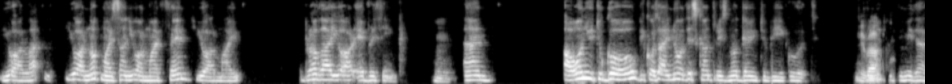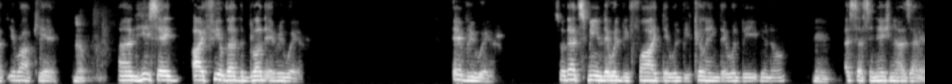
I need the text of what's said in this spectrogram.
You are li- you are not my son. You are my friend. You are my brother. You are everything. Mm. And I want you to go because I know this country is not going to be good. Iraq. To me that Iraq, yeah. Yeah. And he said, I feel that the blood everywhere. Everywhere. So that's mean there will be fight, there will be killing, there will be, you know, Mm. assassination as I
